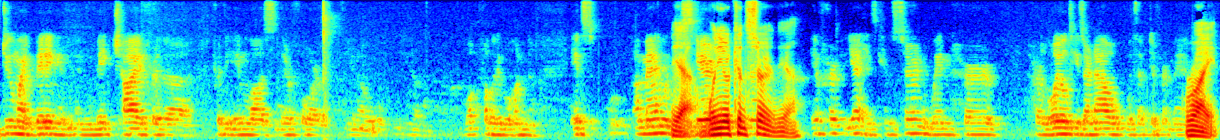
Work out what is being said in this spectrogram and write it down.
do my bidding and, and make chai for the for the in-laws. Therefore, you know, you know, it's a man would yeah, when you're concerned, her, yeah. If her, yeah, he's concerned when her her loyalties are now with a different man. Right.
